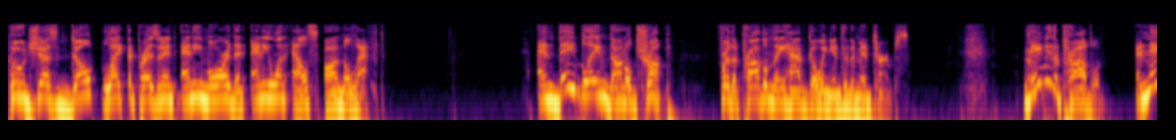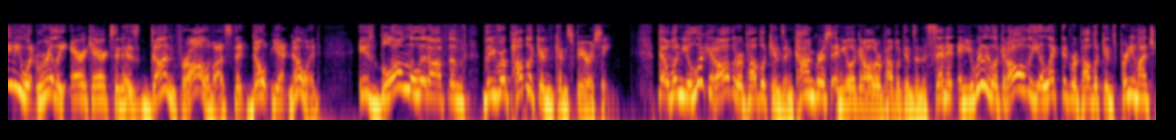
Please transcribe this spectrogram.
who just don't like the president any more than anyone else on the left. And they blame Donald Trump for the problem they have going into the midterms. Maybe the problem, and maybe what really Erick Erickson has done for all of us that don't yet know it, is blown the lid off of the Republican conspiracy. That when you look at all the Republicans in Congress and you look at all the Republicans in the Senate and you really look at all the elected Republicans pretty much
